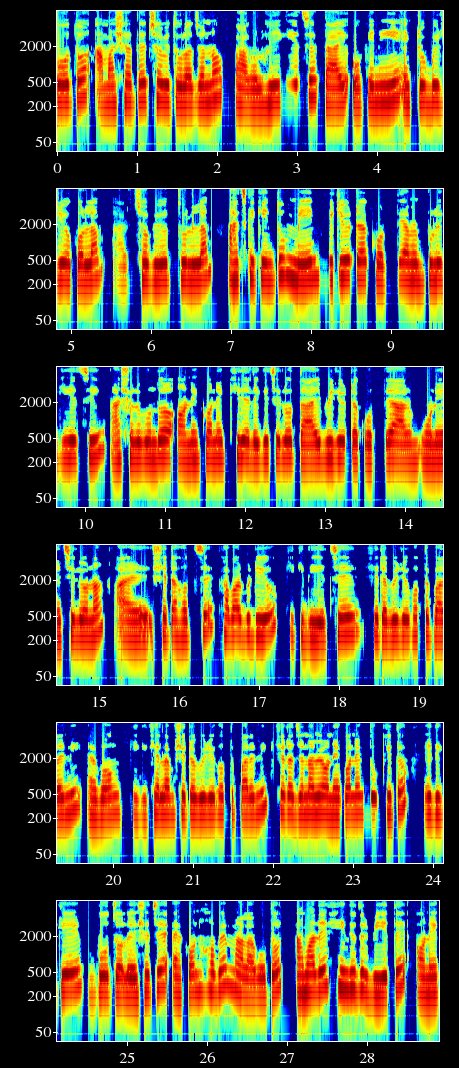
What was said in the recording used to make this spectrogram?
ও তো আমার সাথে ছবি তোলার জন্য পাগল হয়ে গিয়েছে, তাই ওকে নিয়ে একটু ভিডিও করলাম আর ছবিও তুললাম। আজকে কিন্তু মেন ভিডিওটা করতে আমি ভুলে গিয়েছি। আসলে বন্ধু, অনেক অনেক খিদে লেগেছিল, তাই ভিডিওটা করতে আর মনে ছিল না। আর সেটা হচ্ছে খাবার ভিডিও, কি কি দিয়েছে সেটা ভিডিও করতে পারেনি এবং কি কি খেলাম সেটা ভিডিও করতে পারেনি। সেটার জন্য আমি অনেক অনেক দুঃখিত। এদিকে বউ চলে এসেছে, এখন হবে মালা বোতল। আমাদের হিন্দুদের বিয়েতে অনেক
